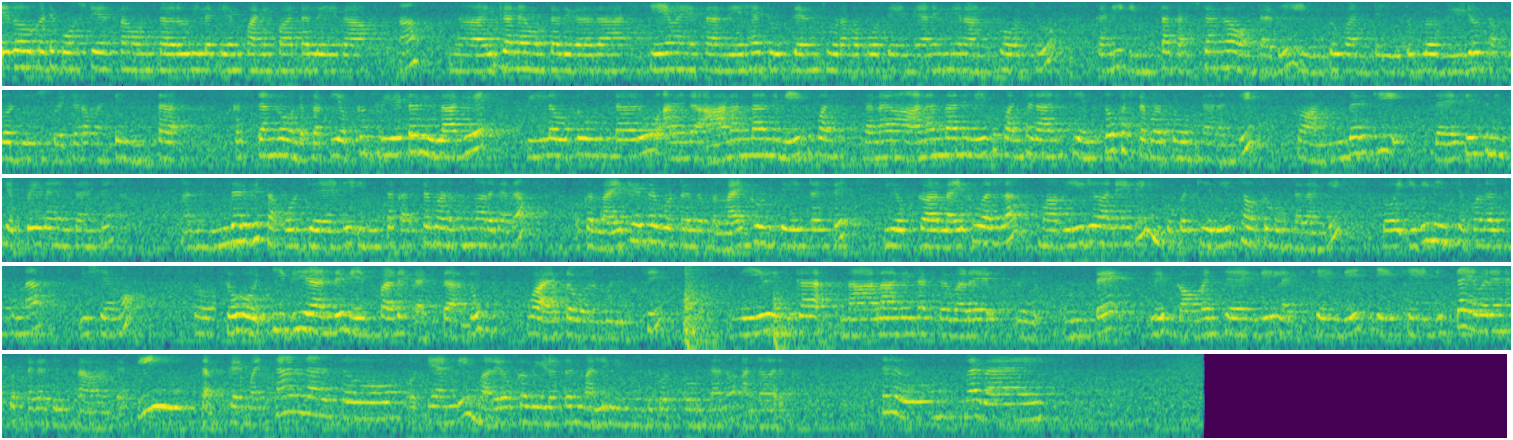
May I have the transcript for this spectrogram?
ఏదో ఒకటి పోస్ట్ చేస్తూ ఉంటారు. వీళ్ళకి ఏం పని పాట లేదా? ఇట్లానే ఉంటుంది కదా. ఏమవుతుంది ఏహే చూస్తే చూడకపోతే ఏంది అని మీరు అనుకోవచ్చు. కానీ ఇంత కష్టంగా ఉంటుంది యూట్యూబ్ అంటే యూట్యూబ్లో వీడియోస్ అప్లోడ్ చేసి పెట్టడం అంటే ఇంత కష్టంగా ఉంటుంది. ప్రతి ఒక్క క్రియేటర్ ఇలాగే ఫీల్ అవుతూ ఉంటారు. అండ్ ఆనందాన్ని మీకు పం తన ఆనందాన్ని మీకు పంచడానికి ఎంతో కష్టపడుతూ ఉంటారండి. సో అందరికీ దయచేసి నేను చెప్పేది ఏంటంటే అందరికీ సపోర్ట్ చేయండి. ఇంత కష్టపడుతున్నారు కదా. ఒక లైక్ అయితే కొట్టండి. ఒక లైక్ కొడితే ఏంటంటే ఈ యొక్క లైక్ వల్ల మా వీడియో అనేది ఇంకొకరికి రీచ్ అవుతూ ఉంటుందండి. సో ఇది నేను చెప్పదలుచుకున్న విషయము. సో సో ఇది అండి నేను పడే కష్టాలు వాయిస్ ఓవర్ గురించి. మీరు ఇంకా నాలాగే కష్టపడే ఉంటే ప్లీజ్ కామెంట్ చేయండి లైక్ చేయండి షేర్ చేయండి. ఇంకా ఎవరైనా కొత్తగా చూస్తామంటే please subscribe my channel also. Okay అండి మరి ఒక వీడియోతో మళ్ళీ మీ ముందుకు వస్తూ ఉంటాను. అంతవరకు. Hello, bye bye.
